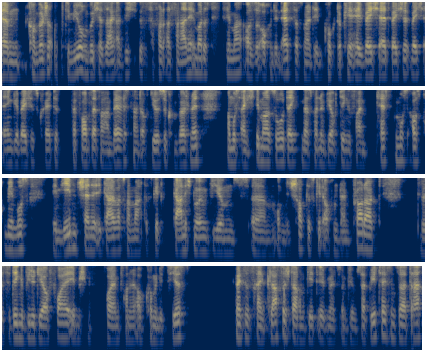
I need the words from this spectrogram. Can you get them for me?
Ähm, Conversion-Optimierung würde ich ja sagen, an sich ist es von Anfang an ja immer das Thema, also auch in den Ads, dass man halt eben guckt, okay, hey, welche Ad, welche, welche Angle, welches Creative performt einfach am besten, hat auch die höchste Conversion Rate. Man muss eigentlich immer so denken, dass man irgendwie auch Dinge vor allem testen muss, ausprobieren muss, in jedem Channel, egal was man macht. Es geht gar nicht nur irgendwie ums, ähm, um den Shop, das geht auch um dein Product, gewisse Dinge, wie du dir auch vorher eben schon vorher im Funnel auch kommunizierst. Wenn es jetzt rein klassisch darum geht, eben jetzt irgendwie ums AB-Test und so weiter,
